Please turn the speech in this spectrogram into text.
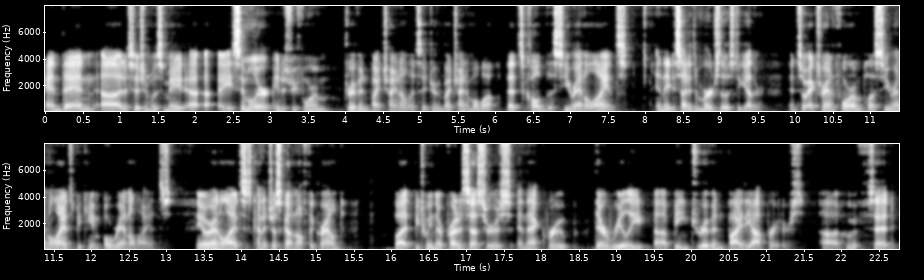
and then uh, a decision was made, uh, a similar industry forum driven by China, let's say driven by China Mobile, that's called the CRAN Alliance. And they decided to merge those together. And so XRAN Forum plus CRAN Alliance became ORAN Alliance. The ORAN Alliance has kind of just gotten off the ground, but between their predecessors and that group, they're really uh, being driven by the operators uh, who have said,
